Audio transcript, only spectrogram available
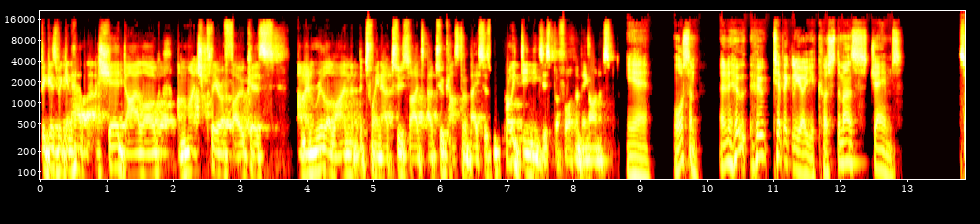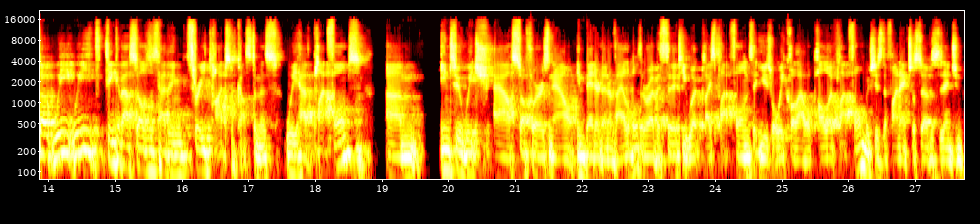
because we can have a shared dialogue, a much clearer focus, um, and real alignment between our two sides, our two customer bases. We probably didn't exist before, if I'm being honest. Yeah, awesome. And who who typically are your customers, James? So we we think of ourselves as having three types of customers. We have platforms. Um, into which our software is now embedded and available. There are over 30 workplace platforms that use what we call our Apollo platform, which is the financial services engine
